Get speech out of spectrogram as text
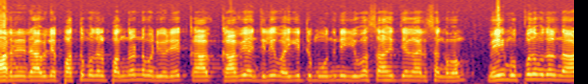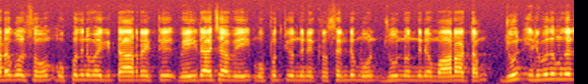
ആറിന് രാവിലെ പത്ത് മുതൽ പന്ത്രണ്ട് മണിവരെ വരെ കാവ്യാഞ്ജലി വൈകിട്ട് മൂന്നിന് യുവ സാഹിത്യകാര സംഗമം മെയ് മുപ്പത് മുതൽ നാടകോത്സവം മുപ്പതിന് വൈകിട്ട് ആറരയ്ക്ക് വെയ്രാജ വെയ് മുപ്പത്തിയൊന്നിന് ക്രിസന്റ് മൂൺ ജൂൺ ഒന്നിന് മാറാട്ടം ജൂൺ ഇരുപത് മുതൽ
